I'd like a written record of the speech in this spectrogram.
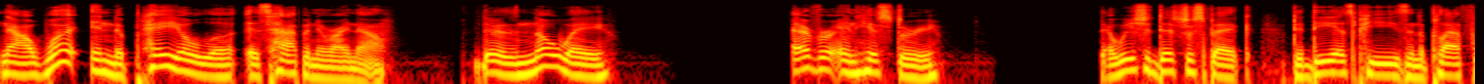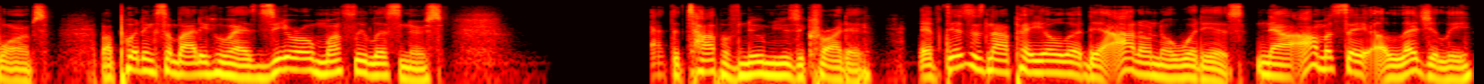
Now, what in the payola is happening right now? There is no way ever in history that we should disrespect the DSPs and the platforms by putting somebody who has zero monthly listeners at the top of New Music Friday. If this is not payola, then I don't know what is. Now, I'm going to say allegedly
